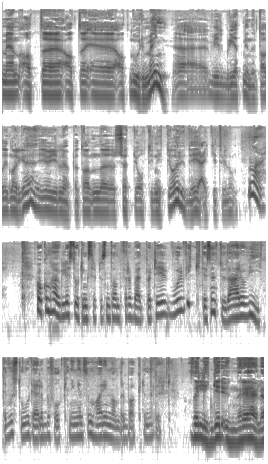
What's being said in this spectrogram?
men at, at, at nordmenn eh, vil bli et mindretall i Norge i, i løpet av en eh, 70-80-90 år, det er jeg ikke i tvil om. Nei. Håkon Haugli, stortingsrepresentant for Arbeiderpartiet. Hvor viktig syns du det er å vite hvor stor del av befolkningen som har innvandrerbakgrunn eller ikke? Det ligger under i hele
